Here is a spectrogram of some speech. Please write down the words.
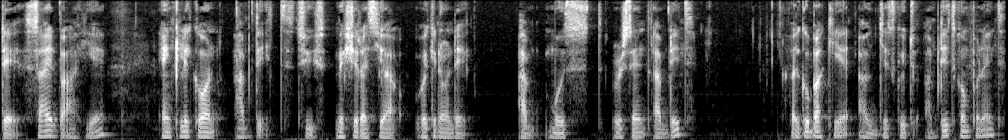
the sidebar here and click on update to make sure that you are working on the most recent update. If I go back here, I'll just go to update component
